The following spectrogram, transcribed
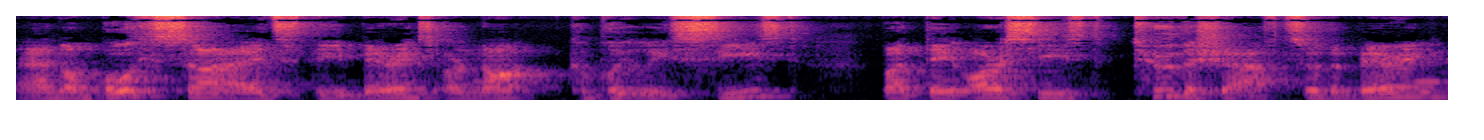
and on both sides, the bearings are not completely seized, but they are seized to the shaft. So the bearing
